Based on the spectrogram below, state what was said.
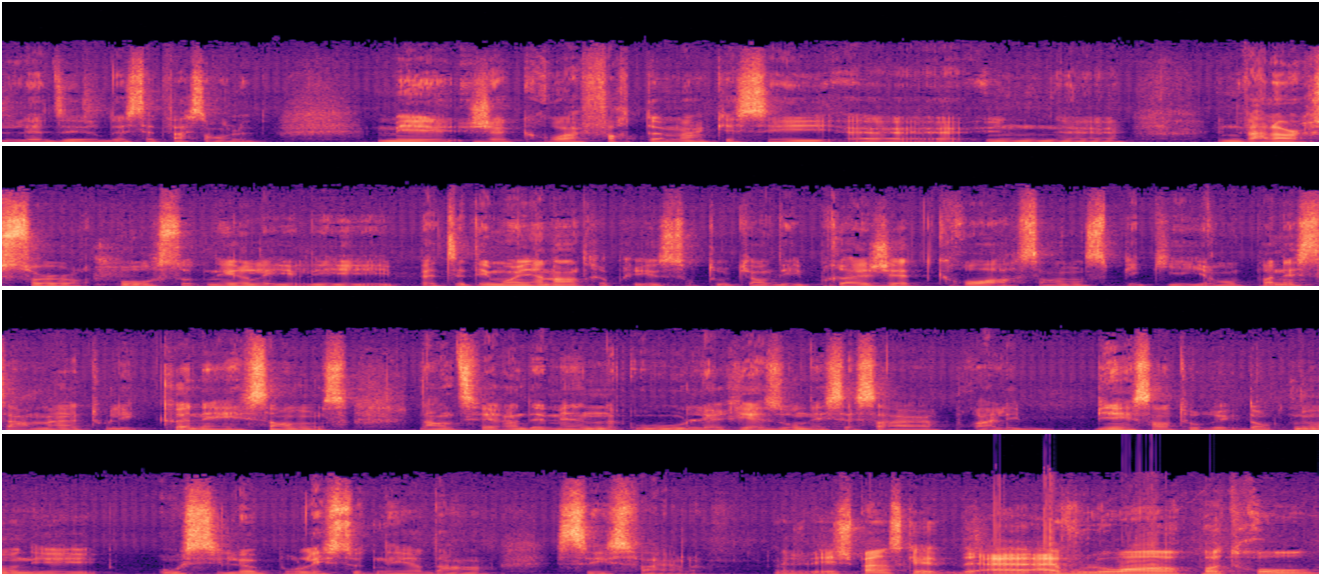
le dire de cette façon-là. Mais je crois fortement que c'est une une valeur sûre pour soutenir les, petites et moyennes entreprises, surtout qui ont des projets de croissance puis qui n'ont pas nécessairement toutes les connaissances dans différents domaines ou le réseau nécessaire pour aller bien s'entourer. Donc, nous, on est aussi là pour les soutenir dans ces sphères-là. Je pense que à, vouloir pas trop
